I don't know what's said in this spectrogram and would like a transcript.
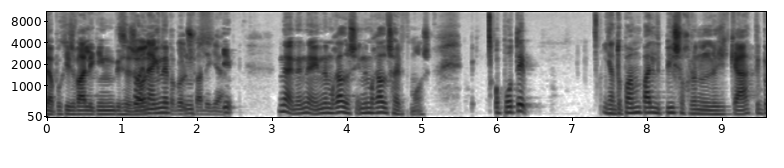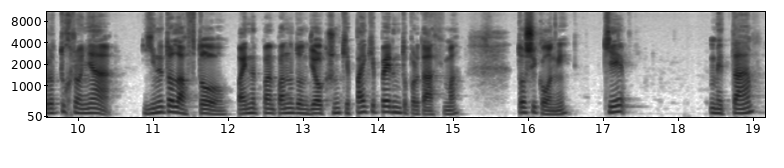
60-70 που έχεις βάλει εκείνη τη σεζόν. είναι το γκολ σου, άντε, για. Ναι, ναι, ναι, είναι μεγάλος, είναι μεγάλος αριθμός. Οπότε, για να το πάμε πάλι πίσω χρονολογικά, την πρώτη του χρονιά γίνεται όλο αυτό, πάει να, πάνε να τον διώξουν και πάει και παίρνει το πρωτάθλημα, το σηκώνει και μετά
